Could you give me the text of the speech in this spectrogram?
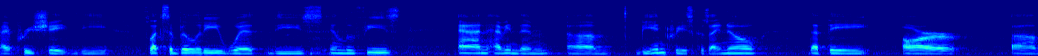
I appreciate the flexibility with these in lieu fees and having them um, be increased, because I know that they are, um,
